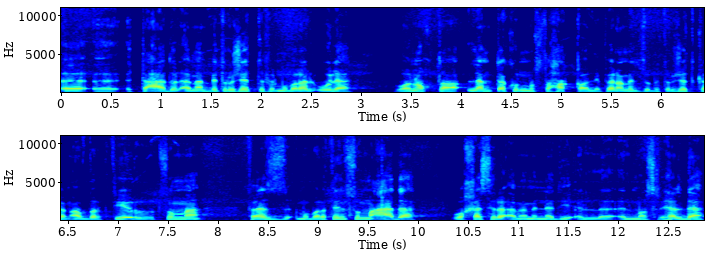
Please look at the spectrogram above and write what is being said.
آه، آه، التعادل أمام بتروجيت في المباراة الأولى ونقطة لم تكن مستحقة لبيراميدز وبتروجيت كان أفضل كتير ثم فاز مباراتين ثم عاد وخسر أمام النادي ال- المصري هل ده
